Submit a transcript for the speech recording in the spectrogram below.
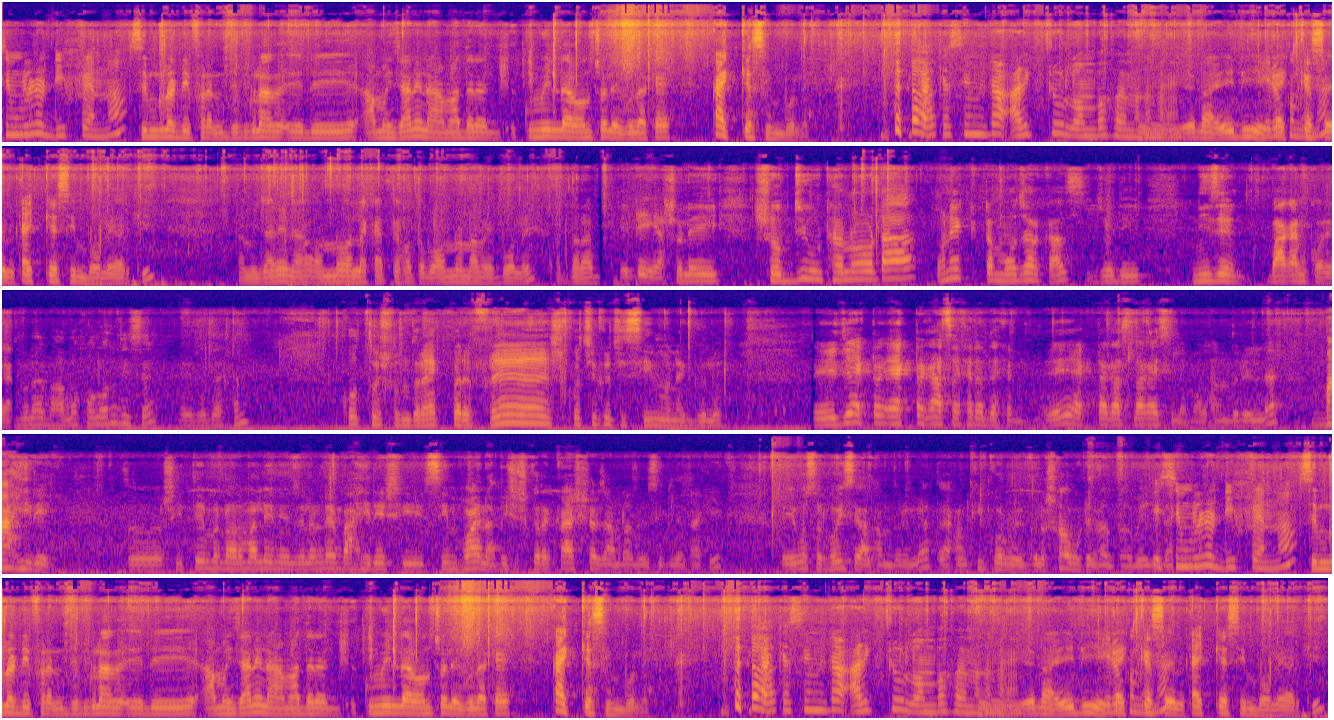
সিমগুলো different না? সিমগুলো different যেগুলো আমি জানি না আমাদের কুমিল্লার অঞ্চলে এগুলাকে কাইক্কা সিম বলে। সিমটা আরেকটু লম্বা হয় মনে হয়। না এই দিয়ে কাইক্কা সিম কাইক্কা সিম বলে আর কি। আমি জানি না অন্য এলাকাতে হয়তো অন্য নামে বলে। আপনারা এটাই আসলে এই সবজি উঠানোটা অনেকটা মজার কাজ যদি নিজে বাগান করে। এগুলো ভালো ফলন দিছে এই যে দেখেন কত সুন্দর একবারে ফ্রেশ কচি কচি সিম অনেকগুলো। এই যে একটা একটা গাছ এখানে দেখেন। এই একটা গাছ লাগাইছিলাম আলহামদুলিল্লাহ। বাহিরে। তো শীতে নর্মালি নিউজিল্যান্ডে বাহিরে সিম হয় না বিশেষ করে ক্রাইস্টার আমরা যে সিটিতে থাকি তো এই বছর হয়েছে আলহামদুলিল্লাহ। তো এখন কি করব এগুলো সব উঠে ফেলতে হবে। এই সিমগুলো ডিফারেন্ট না? সিমগুলো ডিফারেন্ট যেগুলো আমি জানি না আমাদের কুমিল্লার অঞ্চলে এগুলাকে কাইক্কা সিম বলে। কাকা সিমটা আরেকটু লম্বা হয় মনে হয়। না এই দিয়ে কাইক্কা সিম বলে আর কি।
